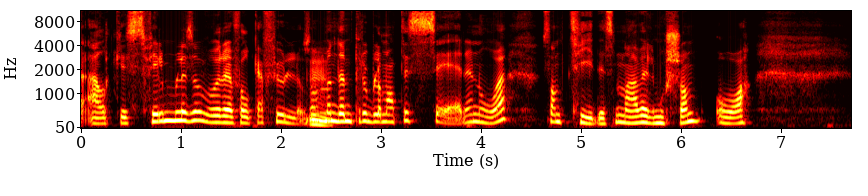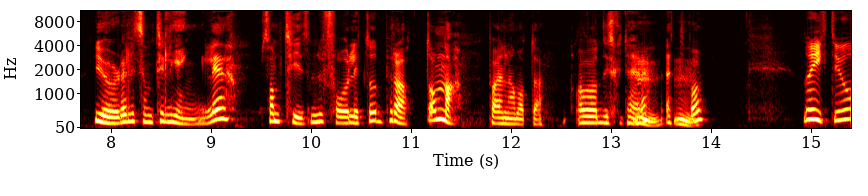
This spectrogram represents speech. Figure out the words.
Alkis-film, liksom, hvor folk er fulle og sånn. Mm. Men den problematiserer noe, samtidig som den er veldig morsom, og gjør det liksom tilgjengelig. Samtidig som du får litt å prate om, da, på en eller annen måte. Og diskutere mm. etterpå. Mm. Nå gikk det jo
